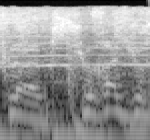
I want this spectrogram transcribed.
Club sur Radio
